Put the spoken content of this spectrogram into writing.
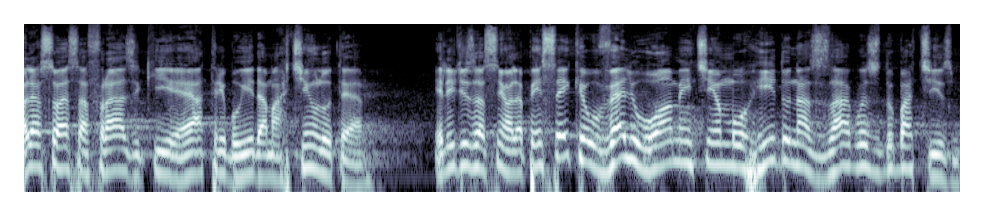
olha só essa frase que é atribuída a Martinho Lutero. Ele diz assim: Olha, pensei que o velho homem tinha morrido nas águas do batismo,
